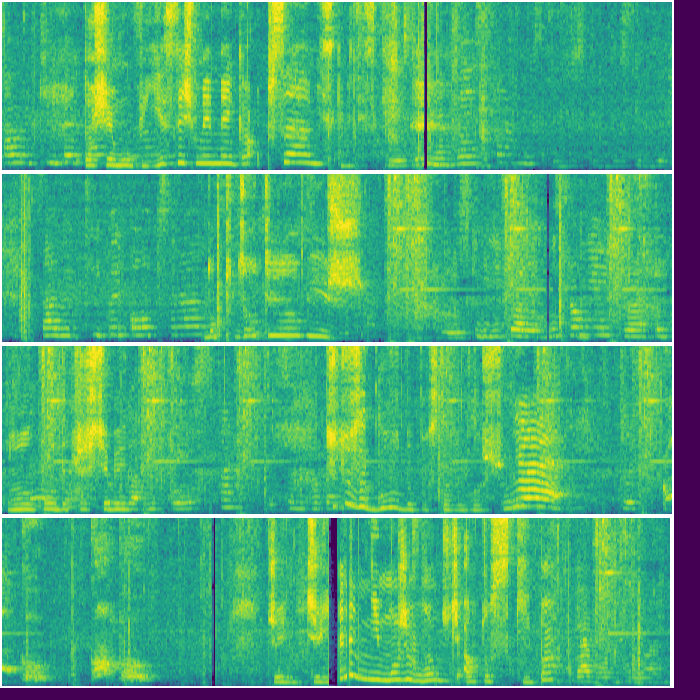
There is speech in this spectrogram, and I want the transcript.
cały kibel... To się mówi, jesteśmy mega obsami, skibityski. Jesteśmy. Obsrany. No co ty robisz? No kurde, przez ciebie... Co to za gówno postawił gościu? Nie! To jest kuku! Kuku! Czy, czy jeden nie może włączyć autoskipa? Ja włączyłam.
